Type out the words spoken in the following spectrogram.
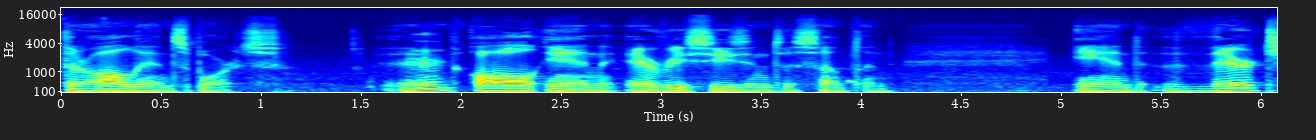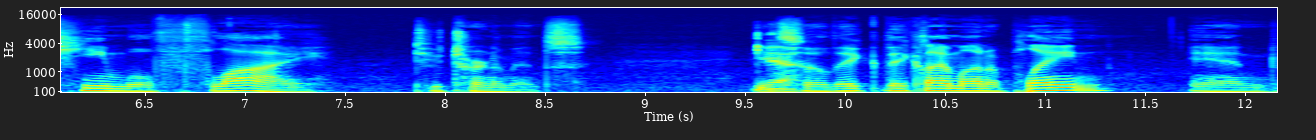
they're all in sports, mm-hmm. all in every season to something, and their team will fly to tournaments. Yeah. So they they climb on a plane and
